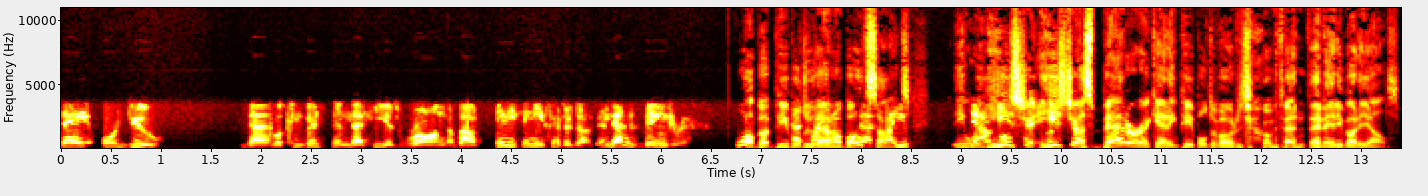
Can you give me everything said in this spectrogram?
say or do that will convince them that he is wrong about anything he says or does, and that is dangerous. Well, but people That's do that you- on both sides. you- He- Yeah, he's both ju- he's just better at getting people devoted to him than, than anybody else.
